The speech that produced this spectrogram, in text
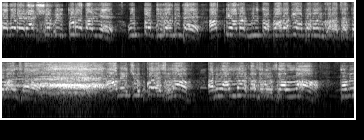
কবরের একশো ফিট দূরে দাঁড়িয়ে উত্তর দিগল দিতে আপনি আমার মৃত বাবাকে অপমান করেছেন তোমার আমি চুপ করেছিলাম, আমি আল্লাহর কাছে বলছি, আল্লাহ তুমি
